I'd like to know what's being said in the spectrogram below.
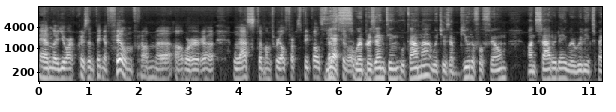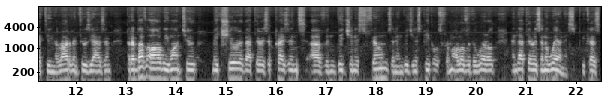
and uh, you are presenting a film from uh, our uh, last Montreal First Peoples Festival. Yes, we're presenting Utama, which is a beautiful film on Saturday. We're really expecting a lot of enthusiasm, but above all, we want to make sure that there is a presence of indigenous films and indigenous peoples from all over the world and that there is an awareness because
